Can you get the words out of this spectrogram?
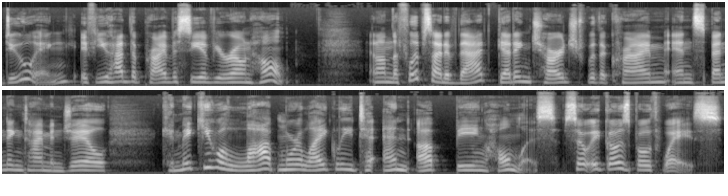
doing if you had the privacy of your own home. And on the flip side of that, getting charged with a crime and spending time in jail can make you a lot more likely to end up being homeless. So it goes both ways.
